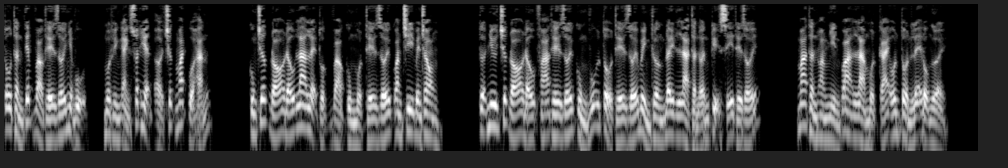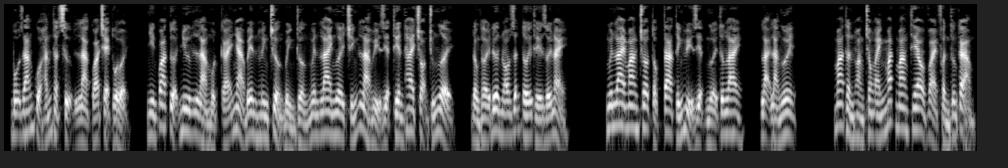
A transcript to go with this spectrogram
Tô thần tiếp vào thế giới nhiệm vụ, một hình ảnh xuất hiện ở trước mắt của hắn. Cùng trước đó đấu la lệ thuộc vào cùng một thế giới quan chi bên trong tựa như trước đó đấu phá thế giới cùng vũ tổ thế giới bình thường, đây là thần ấn kỵ sĩ thế giới. Ma thần hoàng nhìn qua là một cái ôn tồn lễ độ người. Bộ dáng của hắn thật sự là quá trẻ tuổi, nhìn qua tựa như là một cái nhà bên huynh trưởng bình thường, nguyên lai ngươi chính là hủy diệt thiên thai chọn chúng người, đồng thời đưa nó dẫn tới thế giới này. Nguyên lai mang cho tộc ta tính hủy diệt người tương lai, lại là ngươi. Ma thần hoàng trong ánh mắt mang theo vài phần thương cảm.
